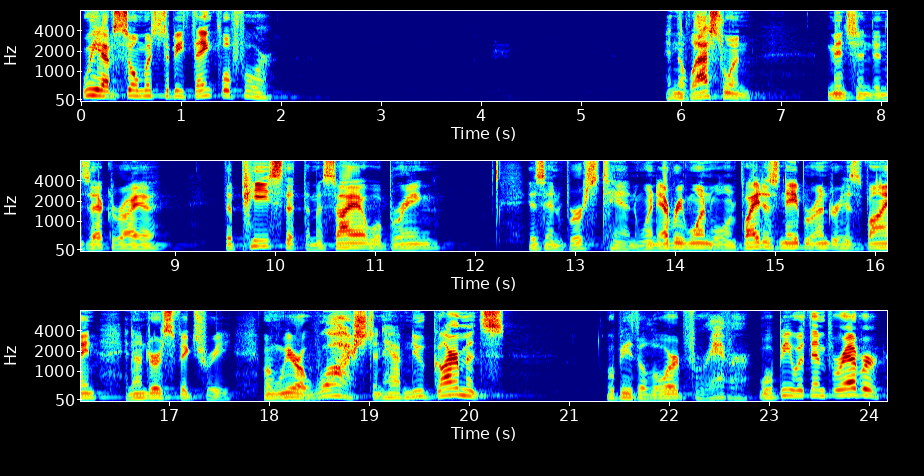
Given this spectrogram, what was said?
We have so much to be thankful for. And the last one mentioned in Zechariah, the peace that the Messiah will bring is in verse 10 when everyone will invite his neighbor under his vine and under his fig tree, when we are washed and have new garments, we'll be the Lord forever. We'll be with him forever.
